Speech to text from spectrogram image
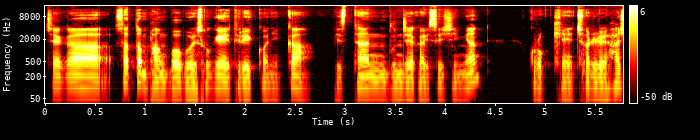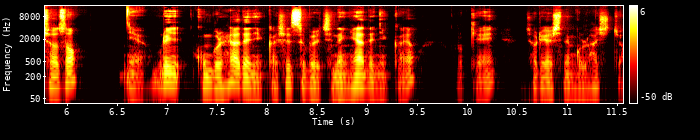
제가 썼던 방법을 소개해 드릴 거니까 비슷한 문제가 있으시면 그렇게 처리를 하셔서 예, 우리 공부를 해야 되니까, 실습을 진행해야 되니까요. 그렇게 처리하시는 걸로 하시죠.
